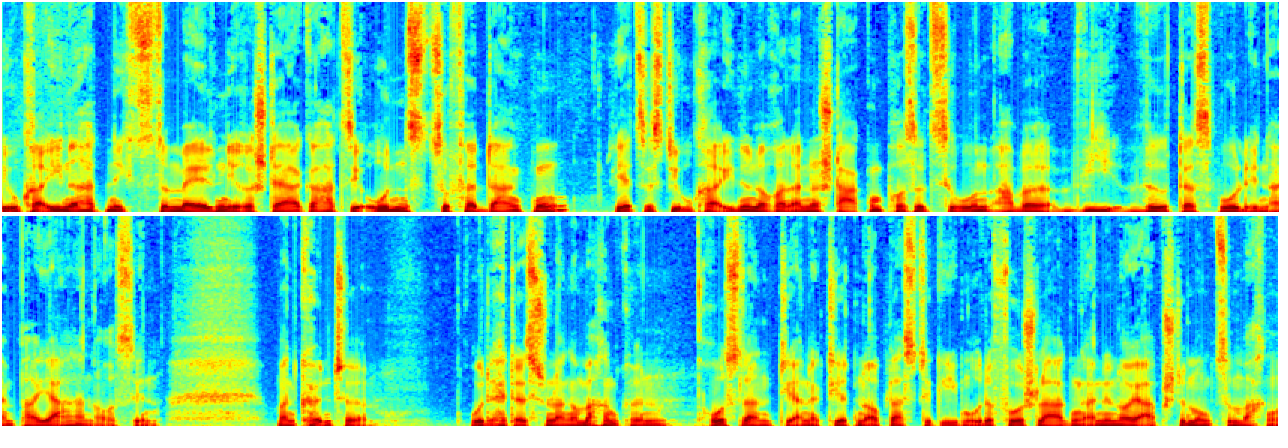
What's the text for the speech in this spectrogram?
Die Ukraine hat nichts zu melden, ihre Stärke hat sie uns zu verdanken. Jetzt ist die Ukraine noch in einer starken Position, aber wie wird das wohl in ein paar Jahren aussehen? Man könnte oder hätte es schon lange machen können, Russland die annektierten Oblaste geben oder vorschlagen, eine neue Abstimmung zu machen,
